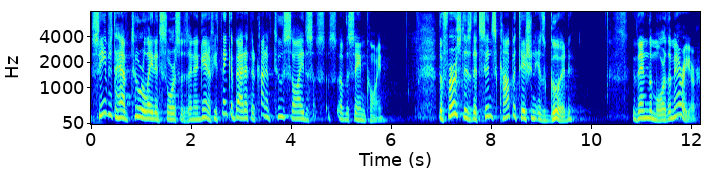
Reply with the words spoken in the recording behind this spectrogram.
seems to have two related sources. And again, if you think about it, they're kind of two sides of the same coin. The first is that since competition is good, then the more the merrier.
